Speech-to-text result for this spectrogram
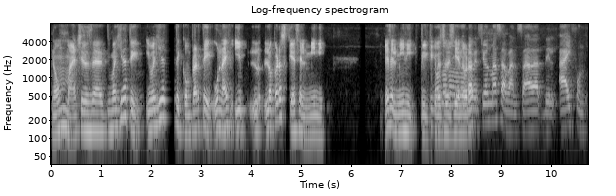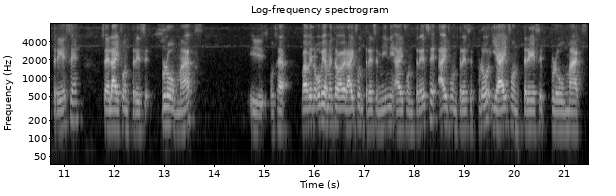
no manches, o sea, imagínate, imagínate comprarte un iPhone, y lo, lo peor es que es el mini, es el mini el que No, me no, estás diciendo, no, la ¿verdad? versión más avanzada del iPhone 13, o sea, el iPhone 13 Pro Max. y, o sea, va a haber, obviamente va a haber iPhone 13 mini, iPhone 13, iPhone 13 Pro y iPhone 13 Pro Max.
